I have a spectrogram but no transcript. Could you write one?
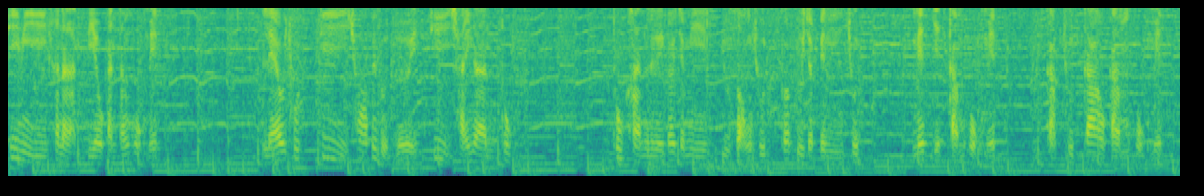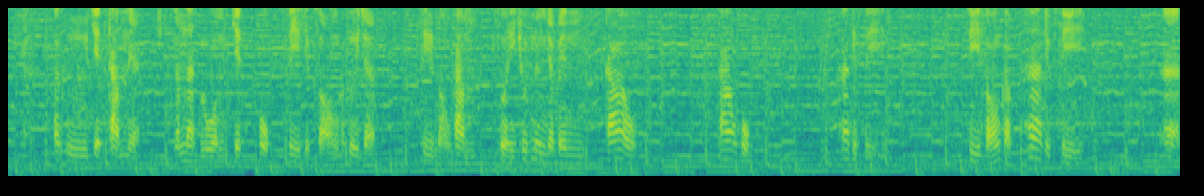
ที่มีขนาดเดียวกันทั้ง 6 เม็ดแล้วชุดที่ชอบที่สุดเลยที่ใช้งานทุกทุกคันเลยก็จะมีอยู่ 2 ชุดก็คือจะเป็นชุดเม็ด7กรัม6 เม็ดกับชุด 9 กรัม6 เม็ดก็คือ 7 กรัมเนี่ย น้ำหนักรวม 7 6 42 ก็คือจะ 42 กรัม ส่วนอีกชุดหนึ่งจะเป็น 9 9 6 54 42 กับ 54อ่า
